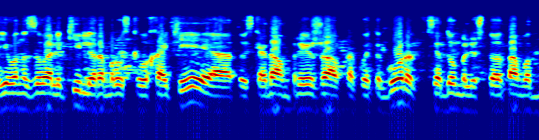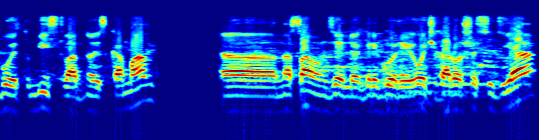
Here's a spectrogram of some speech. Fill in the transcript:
Его называли киллером русского хоккея. То есть когда он приезжал в какой-то город, все думали, что там вот будет убийство одной из команд. На самом деле Григорий очень хороший судья,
